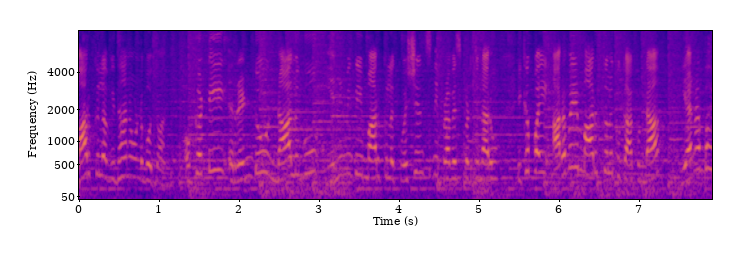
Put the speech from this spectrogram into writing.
మార్కుల విధానం ఉండబోతోంది. ఒకటి రెండు నాలుగు ఎనిమిది మార్కుల క్వశ్చన్స్ని ప్రవేశపెడుతున్నారు. ఇకపై అరవై మార్కులకు కాకుండా ఎనభై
